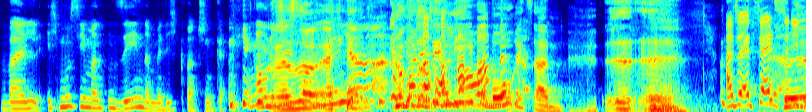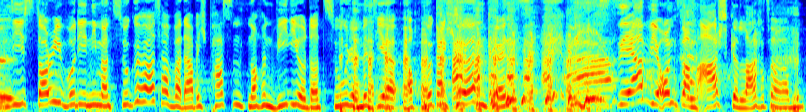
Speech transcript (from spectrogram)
weil ich muss jemanden sehen, damit ich quatschen kann. Aber du siehst Also, doch nicht. Ja. Guck dir den lieben Moritz an. Also erzählst du die, die Story, wo dir niemand zugehört hat, weil da habe ich passend noch ein Video dazu, damit ihr auch wirklich hören könnt, wie sehr wir uns am Arsch gelacht haben.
